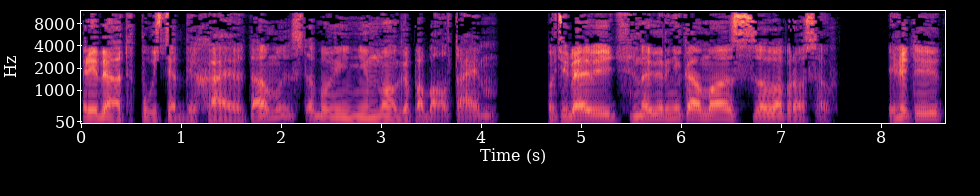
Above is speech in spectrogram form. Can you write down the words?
Ребят пусть отдыхают, а мы с тобой немного поболтаем. У тебя ведь наверняка масса вопросов. Или ты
